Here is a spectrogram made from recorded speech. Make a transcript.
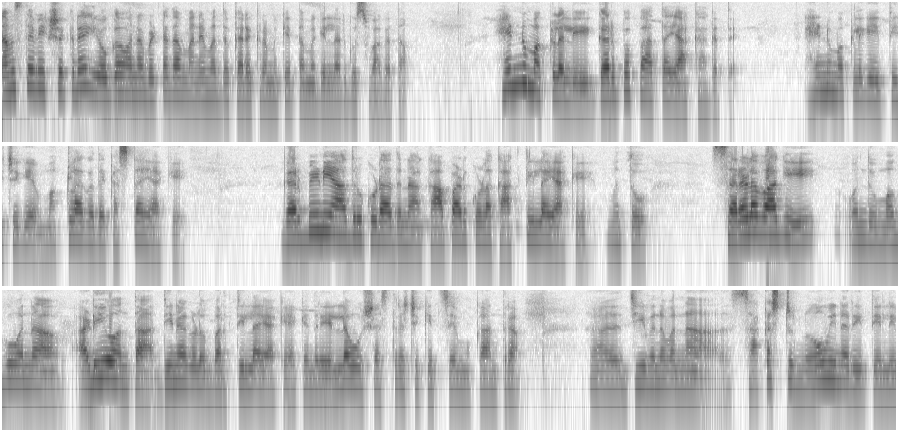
ನಮಸ್ತೆ ವೀಕ್ಷಕರೇ, ಯೋಗವನ ಬೆಟ್ಟದ ಮನೆಮದ್ದು ಕಾರ್ಯಕ್ರಮಕ್ಕೆ ತಮಗೆಲ್ಲರಿಗೂ ಸ್ವಾಗತ. ಹೆಣ್ಣು ಮಕ್ಕಳಲ್ಲಿ ಗರ್ಭಪಾತ ಯಾಕಾಗತ್ತೆ? ಹೆಣ್ಣು ಮಕ್ಕಳಿಗೆ ಇತ್ತೀಚೆಗೆ ಮಕ್ಕಳಾಗೋದೇ ಕಷ್ಟ ಯಾಕೆ? ಗರ್ಭಿಣಿ ಆದರೂ ಕೂಡ ಅದನ್ನು ಕಾಪಾಡ್ಕೊಳ್ಳೋಕ್ಕಾಗ್ತಿಲ್ಲ ಯಾಕೆ? ಮತ್ತು ಸರಳವಾಗಿ ಒಂದು ಮಗುವನ್ನು ಅಡಿಯುವಂಥ ದಿನಗಳು ಬರ್ತಿಲ್ಲ ಯಾಕೆ? ಯಾಕೆಂದರೆ ಎಲ್ಲವೂ ಶಸ್ತ್ರಚಿಕಿತ್ಸೆ ಮುಖಾಂತರ. ಜೀವನವನ್ನು ಸಾಕಷ್ಟು ನೋವಿನ ರೀತಿಯಲ್ಲಿ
